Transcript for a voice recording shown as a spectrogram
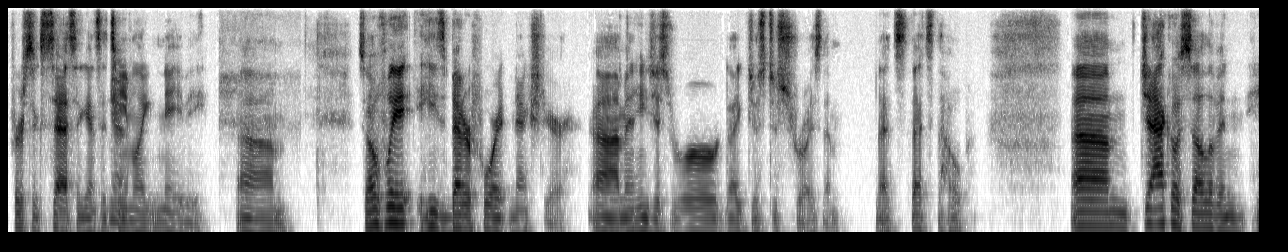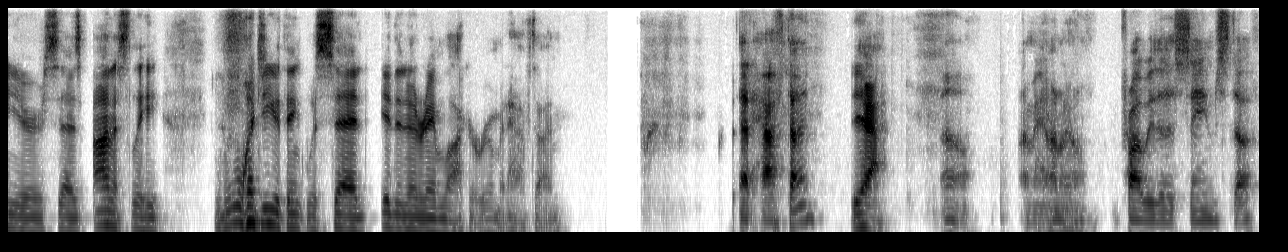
for success against a Yeah. team like Navy. Um, so hopefully he's better for it next year, um, and he just like just destroys them. That's that's the hope. Um, Jack O'Sullivan here says, honestly, what do you think was said in the Notre Dame locker room at halftime? At halftime? Yeah, Oh. I mean, I I don't don't know. know. Probably the same stuff.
